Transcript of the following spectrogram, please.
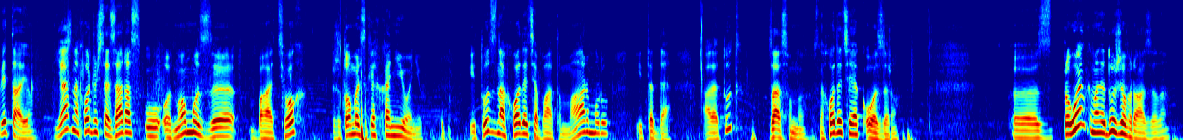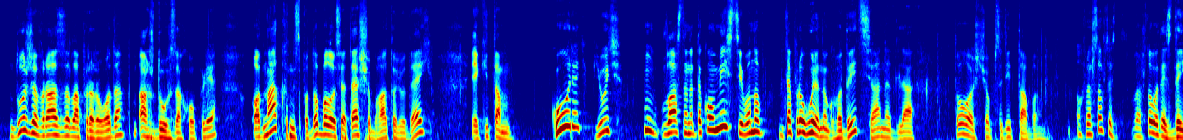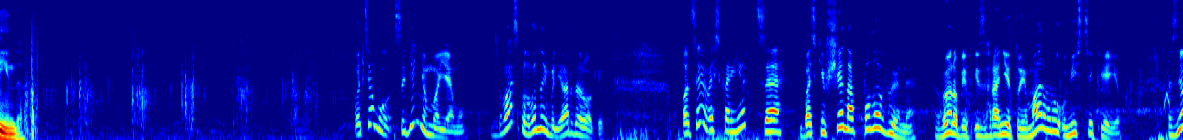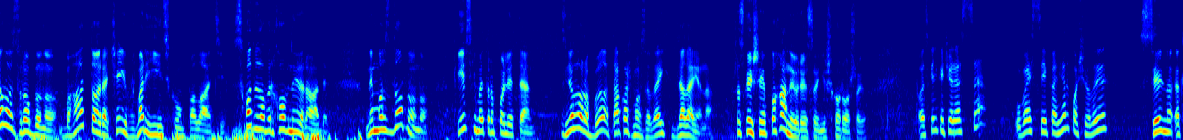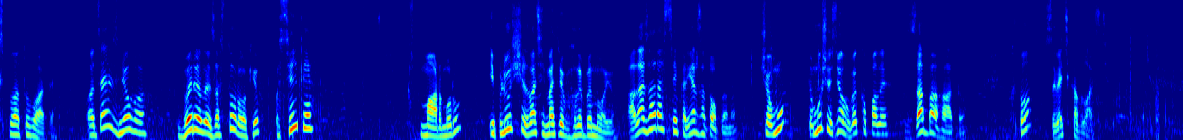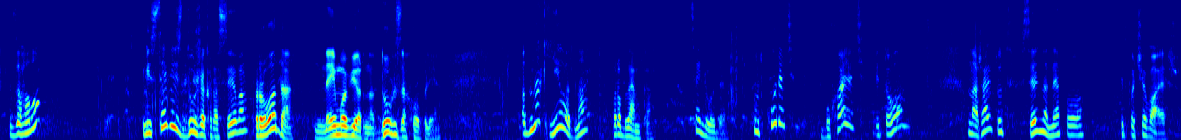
Вітаю! Я знаходжуся зараз у одному з багатьох житомирських каньйонів. І тут знаходиться багато мармуру і т.д. Але тут воно знаходиться як озеро. Е, Прогулянка мене дуже вразила. Дуже вразила природа, аж дух захоплює. Однак не сподобалося те, що багато людей, які там курять, п'ють. Ну, власне, на такому місці воно для прогулянок годиться, а не для того, щоб сидіти табором. Ну, Влаштовуйтесь, влаштовуйтесь де-інде. Оцьому сидінню моєму 2,5 мільярди років. Оцей весь кар'єр це батьківщина половини виробів із граніту і мармуру у місті Київ. З нього зроблено багато речей в Маріїнському палаці, сходи до Верховної Ради. Ним оздоблено київський метрополітен. З нього робили також мавзолей для Леніна, що скоріше є поганою рисою, ніж хорошою. Оскільки через це увесь цей кар'єр почали сильно експлуатувати. Оце з нього вирили за 100 років, оскільки мармуру і плюс ще 20 метрів глибиною. Але зараз цей кар'єр затоплено. Чому? Тому що з нього викопали забагато. Хто? Совєтська власть. Загалом місцевість дуже красива, природа неймовірна, дух захоплює. Однак є одна проблемка: це люди. Тут курять, бухають, і того, на жаль, тут сильно не по- відпочиваєш.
